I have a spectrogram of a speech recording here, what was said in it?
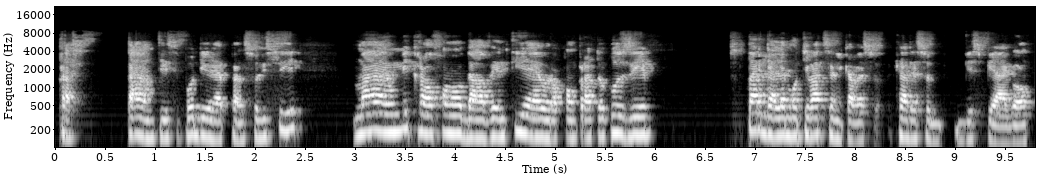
prestanti, si può dire, penso di sì, ma è un microfono da 20 euro comprato così per delle motivazioni che adesso, che adesso vi spiego.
